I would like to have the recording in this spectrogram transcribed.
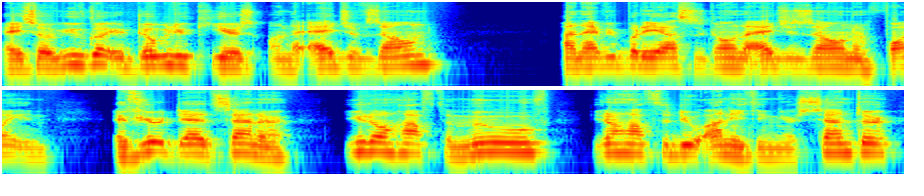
Okay, so if you've got your W keyers on the edge of zone and everybody else is going to edge of zone and fighting, if you're dead center, you don't have to move, you don't have to do anything. You're center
